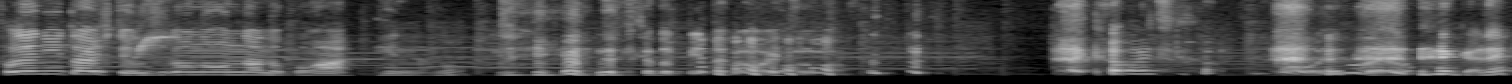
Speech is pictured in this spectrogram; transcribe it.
それに対して後ろの女の子が「変なの?」って言うんですけどピーター かわいそう。かわいそう。なんかね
